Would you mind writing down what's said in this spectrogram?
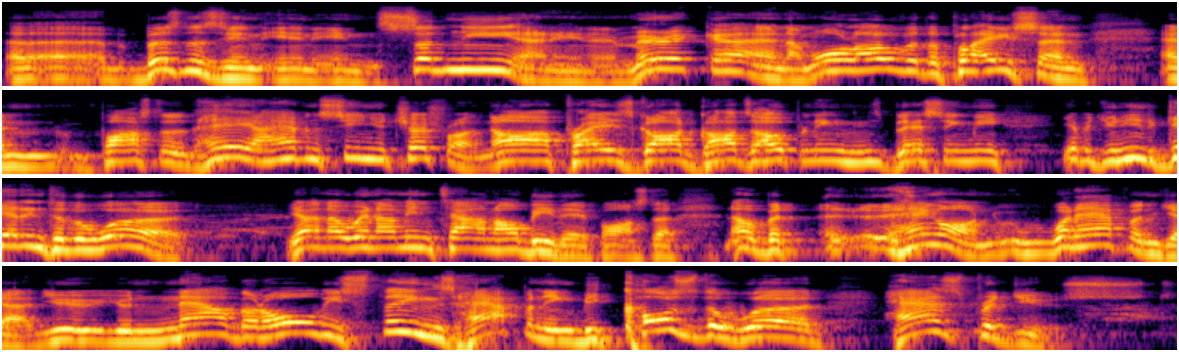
a, a business in, in, in Sydney and in America and I'm all over the place and and pastor, hey, I haven't seen your church for a while. No, praise God. God's opening. He's blessing me. Yeah, but you need to get into the word. Yeah, no, when I'm in town, I'll be there, pastor. No, but uh, hang on. What happened yet? You, you now got all these things happening because the word has produced.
